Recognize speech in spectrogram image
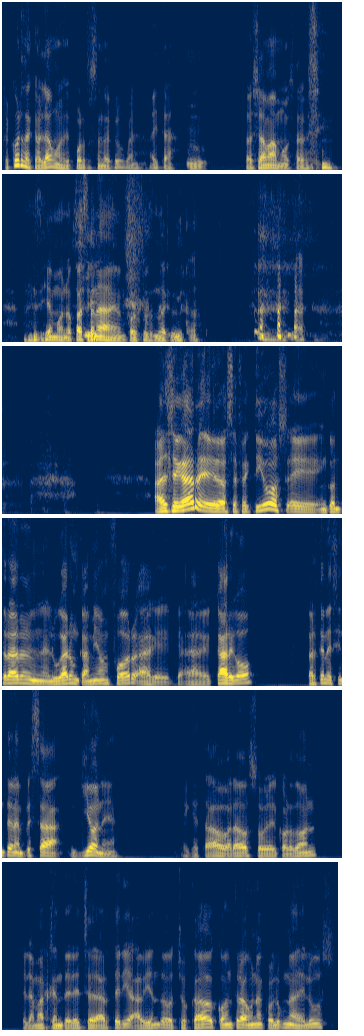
¿Recuerda que hablamos de Puerto Santa Cruz? Bueno, ahí está. mm. Lo llamamos al vecino. Decíamos, no pasa Sí. nada en Puerto Santa Cruz. No. Al llegar, eh, los efectivos eh, encontraron en el lugar un camión Ford a, cargo perteneciente a la empresa Guione, eh, que estaba varado sobre el cordón de la margen derecha de la arteria, habiendo chocado contra una columna de luz.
